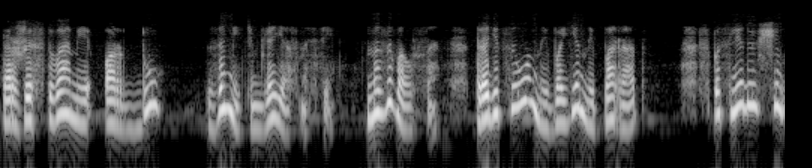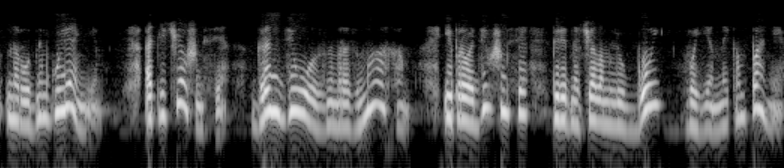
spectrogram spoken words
Торжествами Орду, заметим для ясности, назывался традиционный военный парад с последующим народным гулянием, отличавшимся грандиозным размахом и проводившимся перед началом любой военной кампании.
